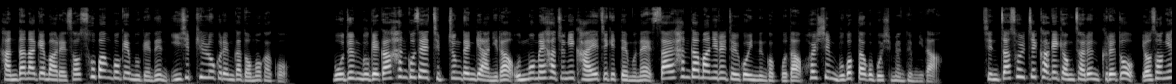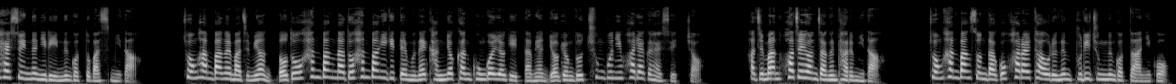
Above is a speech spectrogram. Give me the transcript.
간단하게 말해서 소방복의 무게는 20kg가 넘어가고 모든 무게가 한 곳에 집중된 게 아니라 온몸에 하중이 가해지기 때문에 쌀 한 가마니를 들고 있는 것보다 훨씬 무겁다고 보시면 됩니다. 진짜 솔직하게 경찰은 그래도 여성이 할 수 있는 일이 있는 것도 맞습니다. 총 한 방을 맞으면 너도 한 방 나도 한 방이기 때문에 강력한 공권력이 있다면 여경도 충분히 활약을 할 수 있죠. 하지만 화재 현장은 다릅니다. 총 한 방 쏜다고 활알 타오르는 불이 죽는 것도 아니고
